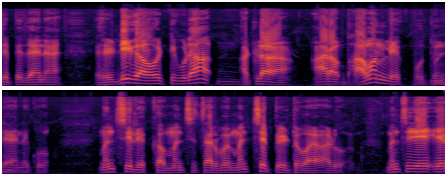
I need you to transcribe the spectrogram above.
చెప్పేది ఆయన రెడ్డి కాబట్టి కూడా అట్లా ఆర భావన లేకపోతుండే ఆయనకు. మంచి లెక్క మంచి తరబ మంచి చెప్పేటి వాడు. మంచి ఏ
